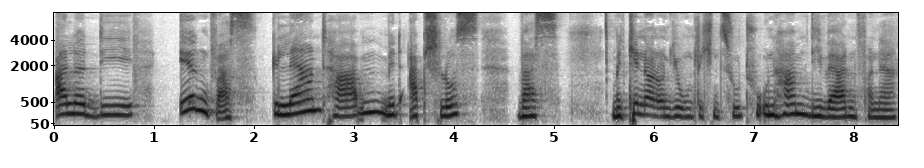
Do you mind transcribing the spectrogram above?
alle, die irgendwas gelernt haben mit Abschluss, was mit Kindern und Jugendlichen zu tun haben, die werden von der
